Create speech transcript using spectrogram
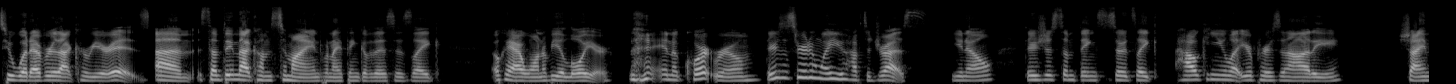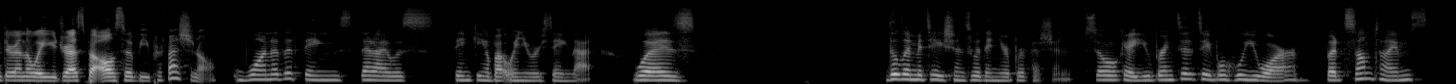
to whatever that career is. Um something that comes to mind when I think of this is like okay, I want to be a lawyer. in a courtroom, there's a certain way you have to dress, you know? There's just some things so it's like how can you let your personality shine through in the way you dress but also be professional? One of the things that I was thinking about when you were saying that was the limitations within your profession. So, okay, you bring to the table who you are, but sometimes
